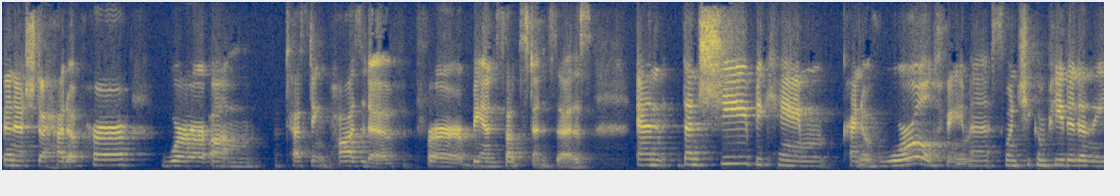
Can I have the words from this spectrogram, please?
finished ahead of her were um, testing positive for banned substances. And then she became kind of world famous when she competed in the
